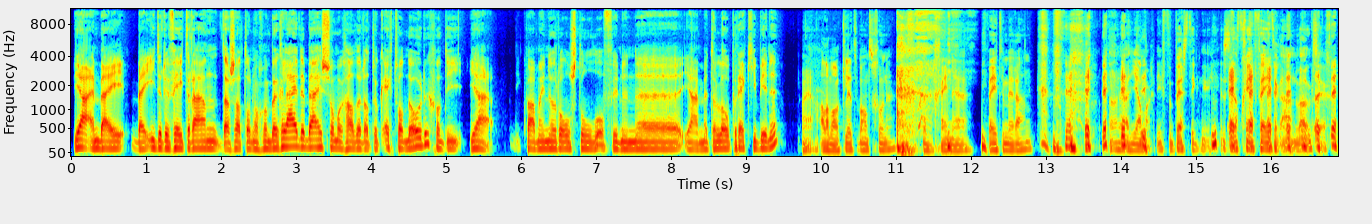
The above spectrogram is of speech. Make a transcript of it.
ja, en bij, bij iedere veteraan, daar zat er nog een begeleider bij. Sommigen hadden dat ook echt wel nodig, want die, ja, die kwamen in een rolstoel of in een, uh, ja, met een looprekje binnen. Nou ja, allemaal klittenbandschoenen. geen uh, veter meer aan. Nee, nee. Oh, ja, jammer, die verpest ik nu. Er zat geen veter aan, wou ik zeggen.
